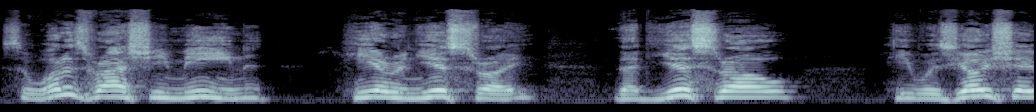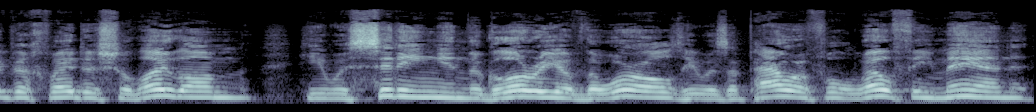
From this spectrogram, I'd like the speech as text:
So what does Rashi mean here in Yisro that Yisro, he was Yoshev Bechveda Shalom, he was sitting in the glory of the world, he was a powerful, wealthy man,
